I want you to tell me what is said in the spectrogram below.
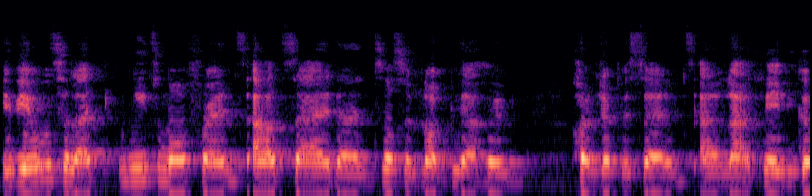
you'll be able to like meet more friends outside and sort of not be at home hundred percent and like maybe go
